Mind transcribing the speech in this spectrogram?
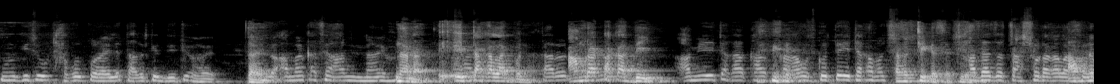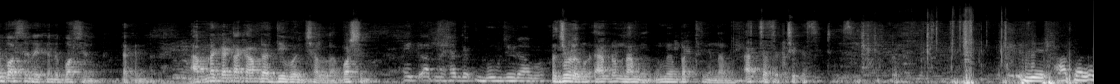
কোনো কিছু ঠাকুর পড়াইলে তাদেরকে দিতে হয়। তাই। আমার কাছে আর নাই না না এই টাকা লাগবে না। কারণ- আমরা টাকা দিই। আমি এই টাকা কাগজ করতে এই টাকা আমার আচ্ছা ঠিক আছে সাত হাজার চারশো টাকা লাগছে আপনি বসেন এখানে বসেন। দেখেন আপনাকে টাকা আমরা দিব ইনশাল্লাহ বসেন। এই আপনার সাথে বুক জুড়াবো। বলুন, আপনার নামে মেম্বার থেকে নামে আচ্ছা আচ্ছা ঠিক আছে ঠিক আছে। যে আপনাদের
